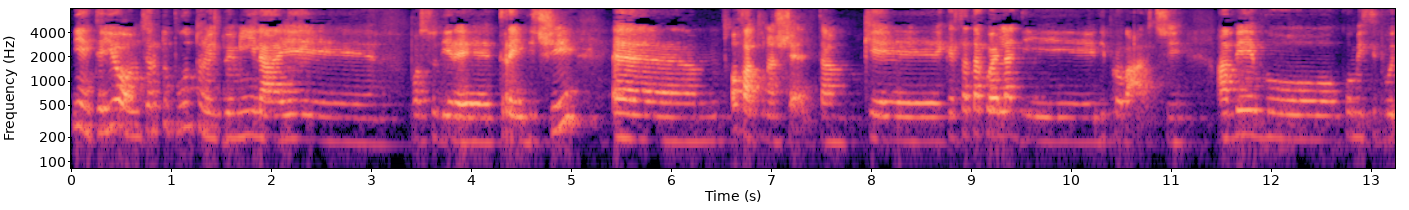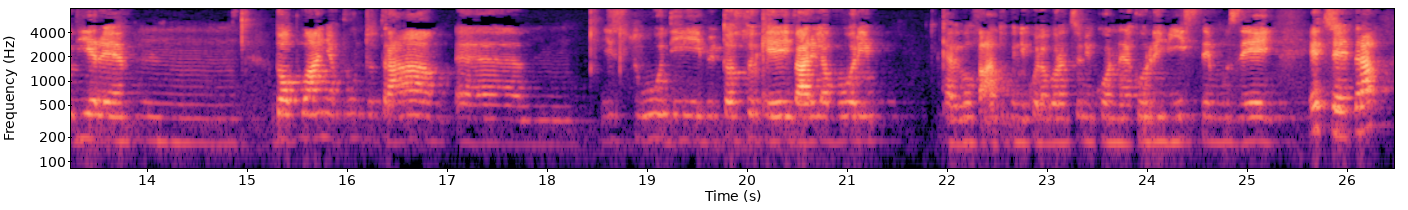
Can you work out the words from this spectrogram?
Niente, io a un certo punto nel 2000 e posso dire 13 eh, ho fatto una scelta che, che è stata quella di, di, provarci. Avevo, come si può dire, mh, dopo anni appunto tra eh, gli studi piuttosto che i vari lavori che avevo fatto, quindi collaborazioni con, con riviste, musei, eccetera,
